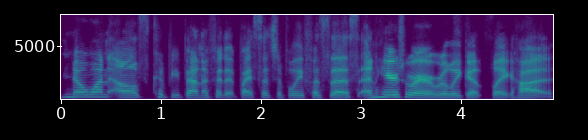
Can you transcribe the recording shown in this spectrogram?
no one else could be benefited by such a belief as this. And here's where it really gets like hot.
